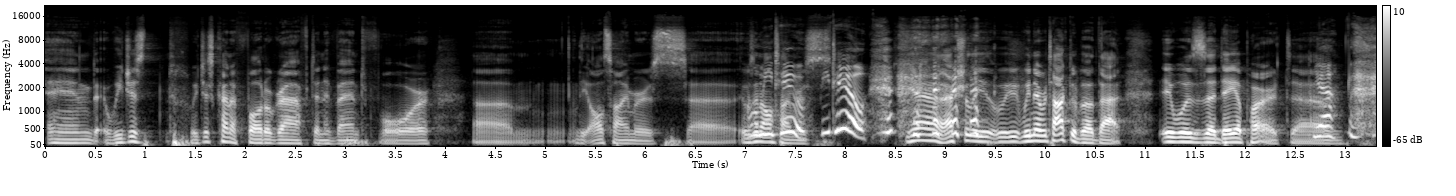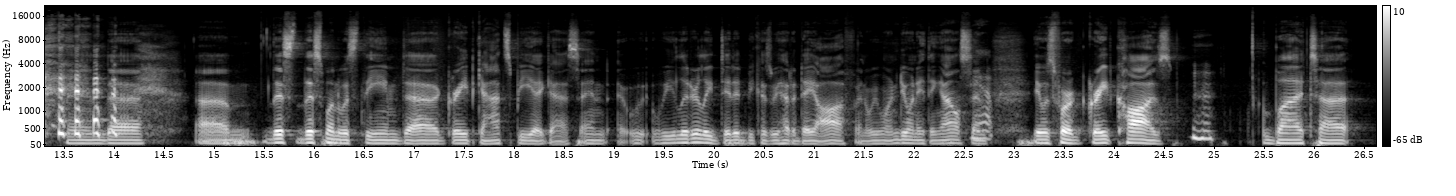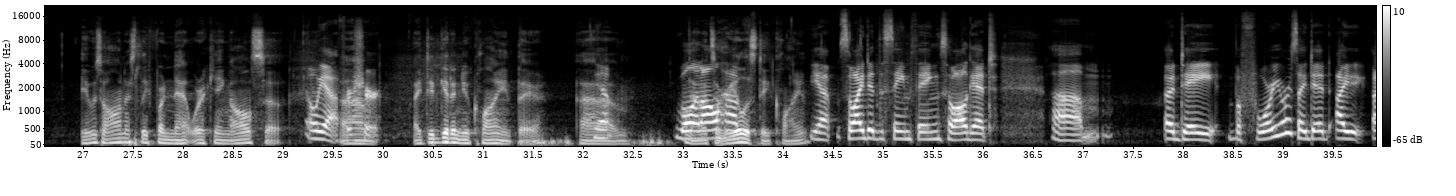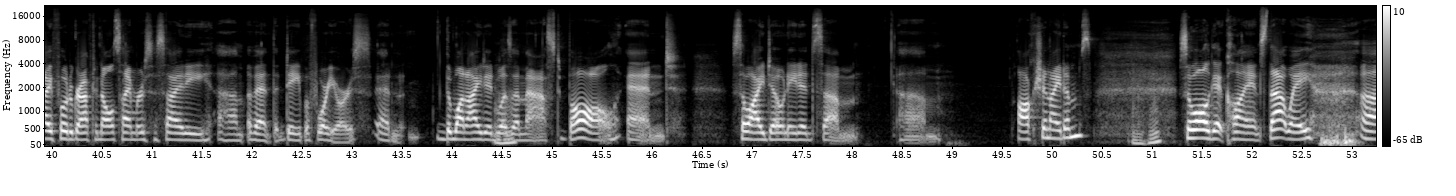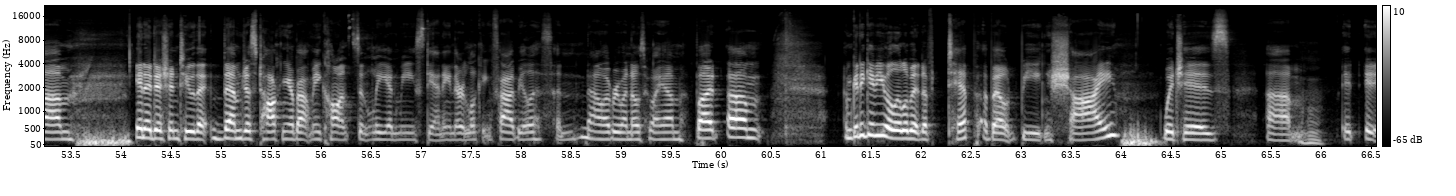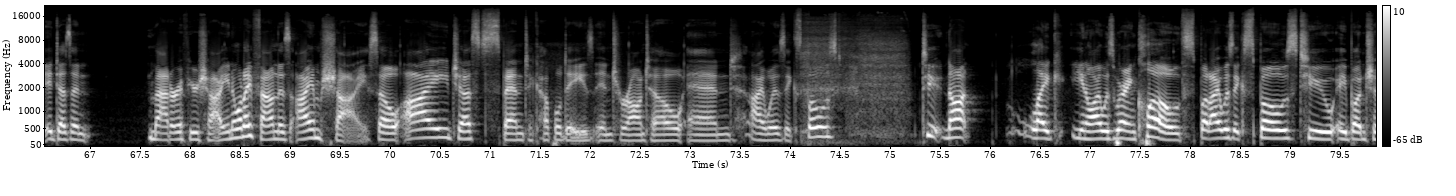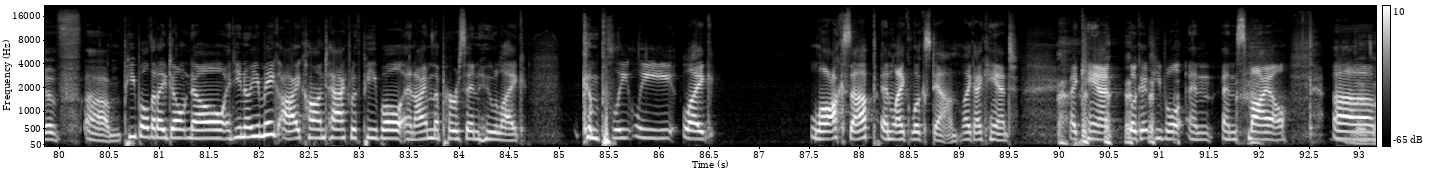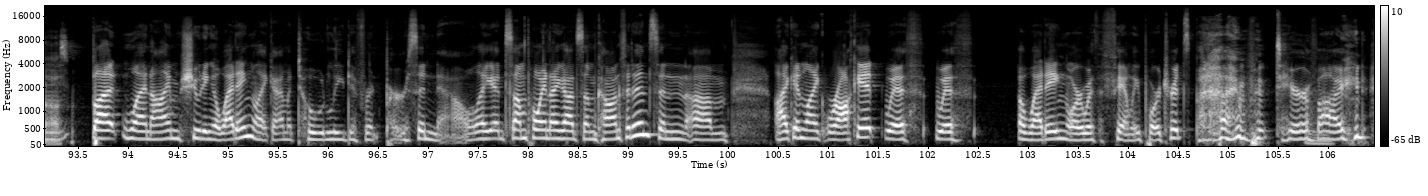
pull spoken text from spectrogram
and we just we just kind of photographed an event for um, the Alzheimer's. Uh, it was Oh, an me too. Me too. Yeah, actually, we, we never talked about that. It was a day apart. Um, Yeah. and uh, um, this this one was themed uh, Great Gatsby, I guess. And we, we literally did it because we had a day off and we weren't doing anything else. And Yep. Mm-hmm. it was for a great cause. But uh, it was honestly for networking also. Oh, yeah, for Um, sure. I did get a new client there. Um, Well, and now it's I'll a have- real estate client. Yeah. So I did the same thing. So I'll get a day before yours. I did. I I photographed an Alzheimer's Society um, event the day before yours, and the one I did was a masked ball, and so I donated some um, auction items. So I'll get clients that way. Um, in addition to that, them just talking about me constantly and me standing there looking fabulous, and now everyone knows who I am. But um, I'm going to give you a little bit of tip about being shy, which is um, it, it, it doesn't matter if you're shy. You know what I found is I am shy. So I just spent a couple days in Toronto and I was exposed to not like, you know, I was wearing clothes, but I was exposed to a bunch of um, people that I don't know. And, you know, you make eye contact with people, and I'm the person who, like, completely, like, locks up and like looks down. Like i can't i can't look at people and and smile. Um, awesome. but when i'm shooting a wedding like i'm a totally different person now. Like at some point i got some confidence and um i can like rock it with with a wedding or with family portraits but i'm terrified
